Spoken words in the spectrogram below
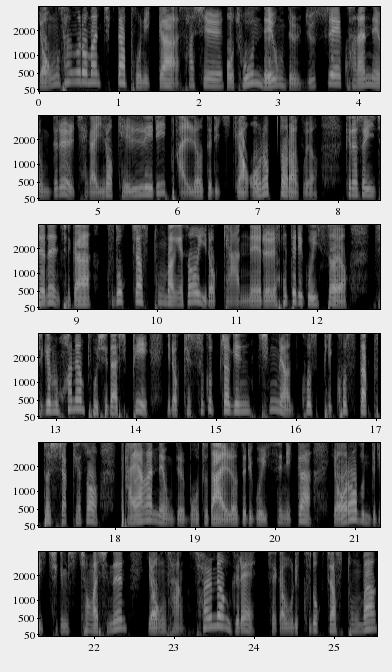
영상으로만 찍다 보니까 사실 더 좋은 내용들, 뉴스에 관한 내용들을 제가 이렇게 일일이 다 알려드리기가 어렵더라고요. 그래서 이제는 제가 구독자 소통방에서 이렇게 안내를 해드리고 있어요. 지금 화면 보시다시피 이렇게 수급적인 측면, 코스피, 코스닥부터 시작해서 다양한 내용들 모두 다 알려드리고 있으니까 여러분들이 지금 시청하시는 영상 설명글에 제가 우리 구독자 소통방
